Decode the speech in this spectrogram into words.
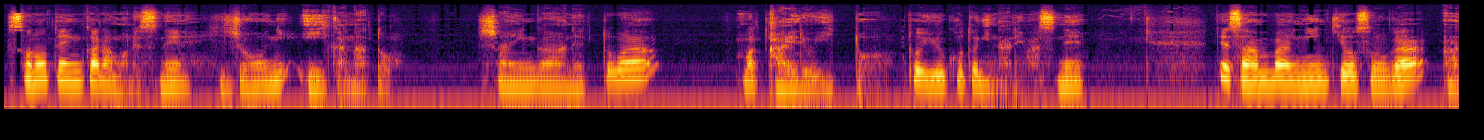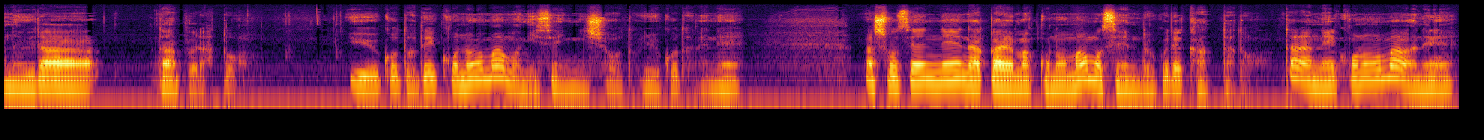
その点からもですね、非常にいいかなと。シャインガーネットは、まあ、買える1頭ということになりますね。で、3番人気予想がアヌラダブラということで、この馬も2戦2勝ということでね、まあ、初戦ね、中山、この馬も戦力で勝ったと。ただね、この馬はね、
